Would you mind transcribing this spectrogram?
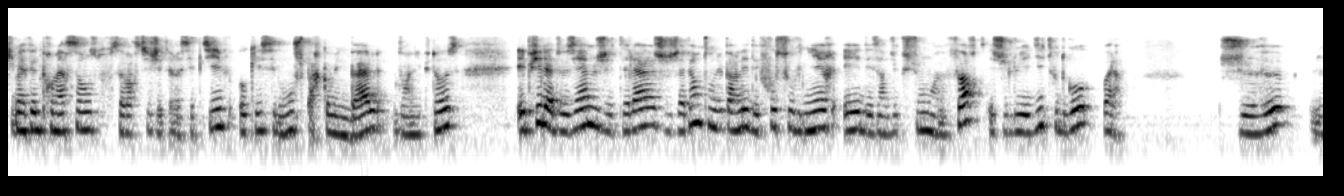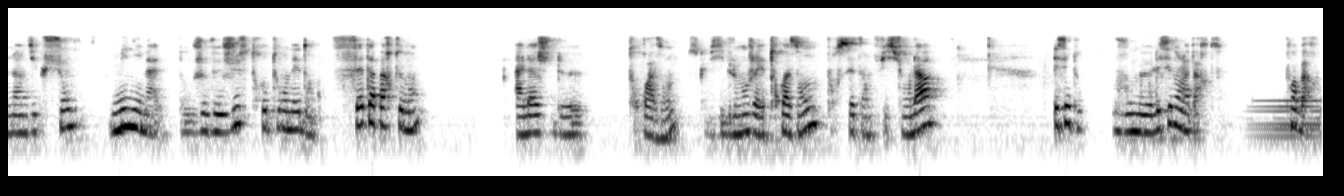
qui m'a fait une première séance pour savoir si j'étais réceptive. Ok, c'est bon, je pars comme une balle dans l'hypnose. Et puis la deuxième, j'étais là, j'avais entendu parler des faux souvenirs et des inductions euh, fortes, et je lui ai dit tout de go, voilà, je veux l'induction minimale. Donc je veux juste retourner dans cet appartement à l'âge de 3 ans, parce que visiblement j'avais 3 ans pour cette intuition-là, et c'est tout. Vous me laissez dans l'appart. Point barre.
